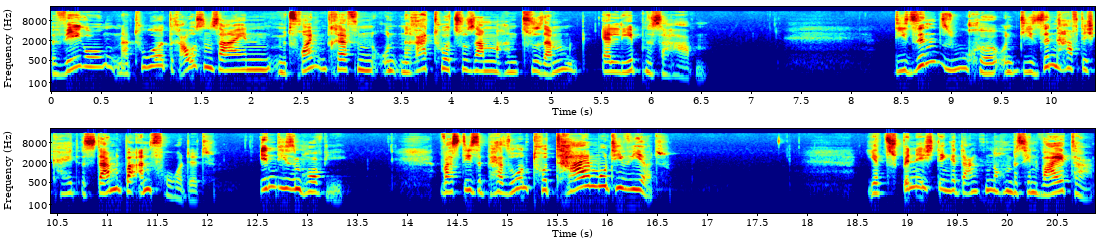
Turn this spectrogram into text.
Bewegung, Natur, draußen sein, mit Freunden treffen und eine Radtour zusammen machen, zusammen Erlebnisse haben. Die Sinnsuche und die Sinnhaftigkeit ist damit beantwortet in diesem Hobby, was diese Person total motiviert. Jetzt spinne ich den Gedanken noch ein bisschen weiter.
